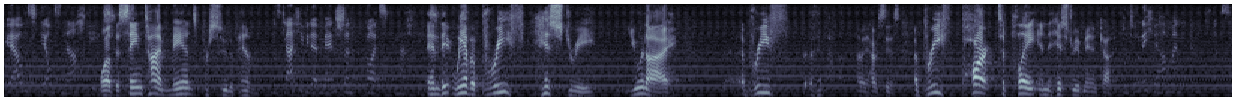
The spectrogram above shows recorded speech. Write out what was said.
wie er uns, wie er uns nachgeht. while at the same time, man's pursuit of Him. Das gleiche wie der Mensch dann Gott nachgeht. And there, we have a brief history, you and I, a brief, how do I say this? A brief part to play in the history of mankind. Und du nicht, wir haben einen, einen kurzen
